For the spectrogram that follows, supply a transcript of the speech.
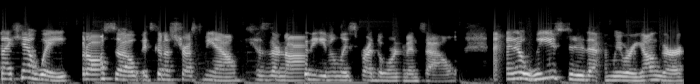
And I can't wait, but also it's going to stress me out because they're not going to evenly spread the ornaments out. And I know we used to do that when we were younger,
